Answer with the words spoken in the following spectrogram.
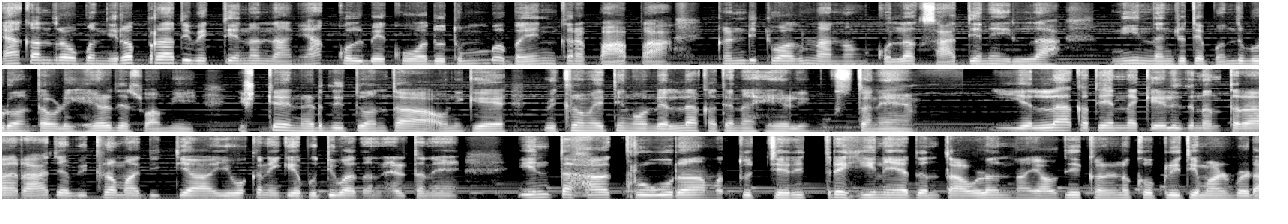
ಯಾಕಂದರೆ ಒಬ್ಬ ನಿರಪರಾಧಿ ವ್ಯಕ್ತಿಯನ್ನು ನಾನು ಯಾಕೆ ಕೊಲ್ಲಬೇಕು ಅದು ತುಂಬ ಭಯಂಕರ ಪಾಪ. ಖಂಡಿತವಾಗ್ಲೂ ನಾನು ಅವ್ನು ಕೊಲ್ಲೋಕ್ಕೆ ಸಾಧ್ಯನೇ ಇಲ್ಲ. ನೀನು ನನ್ನ ಜೊತೆ ಬಂದುಬಿಡು ಅಂತ ಅವಳಿಗೆ ಹೇಳಿದೆ ಸ್ವಾಮಿ. ಇಷ್ಟೇ ನಡೆದಿದ್ದು ಅಂತ ಅವನಿಗೆ ವಿಕ್ರಮಾದಿತ್ಯಂಗೆ ಅವ್ನ ಎಲ್ಲ ಕಥೆನ ಹೇಳಿ ಮುಗಿಸ್ತಾನೆ. ಈ ಎಲ್ಲ ಕಥೆಯನ್ನು ಕೇಳಿದ ನಂತರ ರಾಜ ವಿಕ್ರಮಾದಿತ್ಯ ಯುವಕನಿಗೆ ಬುದ್ಧಿವಾದನ ಹೇಳ್ತಾನೆ. ಇಂತಹ ಕ್ರೂರ ಮತ್ತು ಚರಿತ್ರೆಹೀನೆಯಾದಂಥ ಅವಳನ್ನು ಯಾವುದೇ ಕಾರಣಕ್ಕೂ ಪ್ರೀತಿ ಮಾಡಬೇಡ,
